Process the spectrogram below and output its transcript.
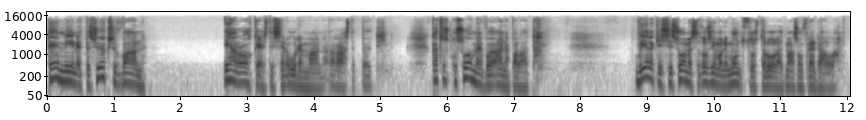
teen niin, että syöksy vaan ihan rohkeasti sen Uudenmaan raastepöytiin. Katsos, kun Suomeen voi aina palata. Vieläkin siis Suomessa tosi moni mun tutusta luulee, että mä asun Fredalla –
